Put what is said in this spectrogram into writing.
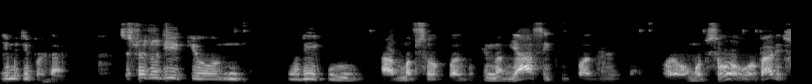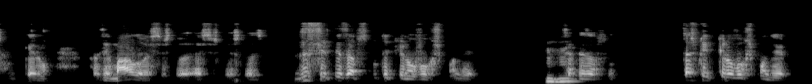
E é muito importante. Se as pessoas no dia que eu no dia que há uma pessoa que, pode, que me ameaça e que pode, ou uma pessoa ou vários que queiram fazer mal ou essas, essas coisas todas, de certeza absoluta que eu não vou responder. Uhum. De certeza absoluta. Sabes porquê que eu não vou responder?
